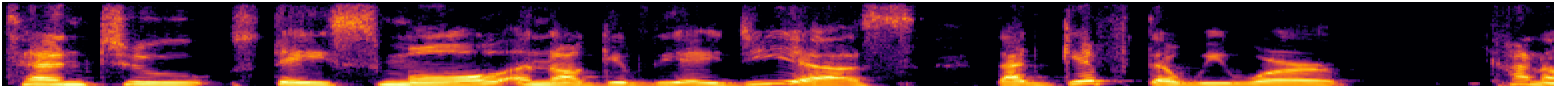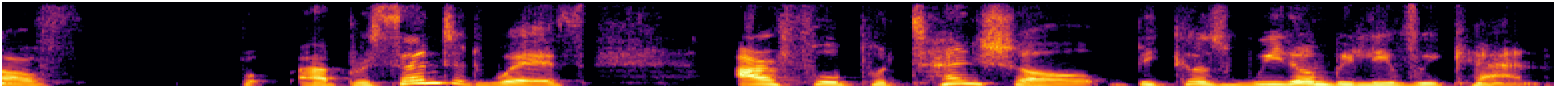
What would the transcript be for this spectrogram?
tend to stay small and not give the ideas that gift that we were kind of uh, presented with our full potential because we don't believe we can.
